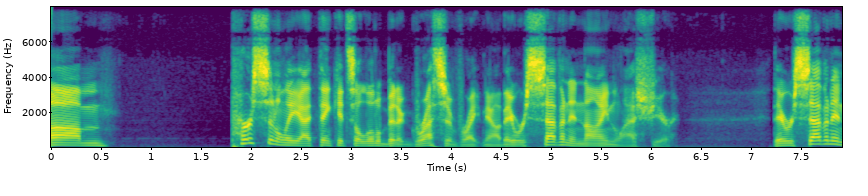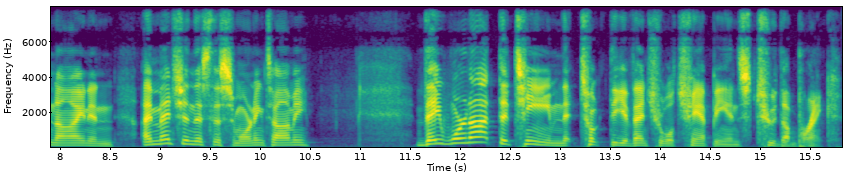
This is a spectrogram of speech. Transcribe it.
Um, personally, I think it's a little bit aggressive right now. They were seven and nine last year. They were seven and nine, and I mentioned this this morning, Tommy. They were not the team that took the eventual champions to the brink.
